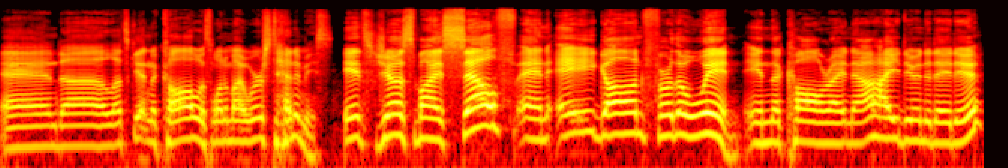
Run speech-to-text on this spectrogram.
and uh, let's get in a call with one of my worst enemies. It's just myself and Aegon for the win in the call right now. How you doing today, dude?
